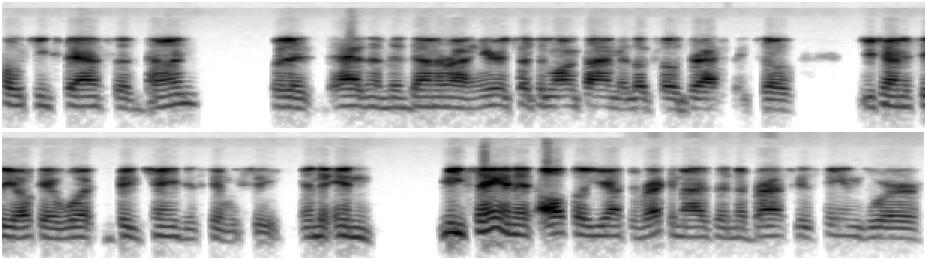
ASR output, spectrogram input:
coaching staffs have done, but it hasn't been done around here in such a long time. It looks so drastic. So you're trying to see, okay, what big changes can we see? And in me saying it, also you have to recognize that Nebraska's teams were,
